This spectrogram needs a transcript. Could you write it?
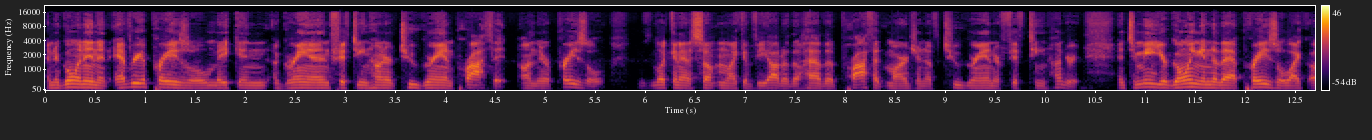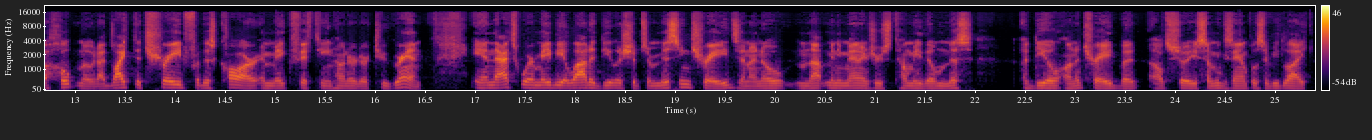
and they're going in at every appraisal making a grand, 1500, two grand profit on their appraisal looking at something like a vAuto, they'll have a profit margin of two grand or fifteen hundred. And to me, you're going into that appraisal like a hope mode. I'd like to trade for this car and make fifteen hundred or two grand. And that's where maybe a lot of dealerships are missing trades. And I know not many managers tell me they'll miss a deal on a trade, but I'll show you some examples if you'd like.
